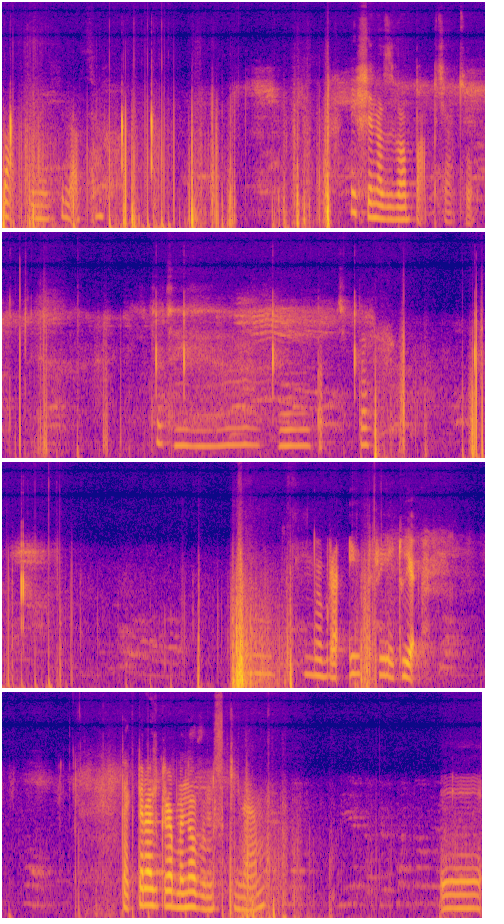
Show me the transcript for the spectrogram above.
Tak, to nie się nazywa. Jak się nazywa babcia, co? Jest? Babcia. Dobra, i kreatujemy. Tak, teraz gramy nowym skinem. Yy...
